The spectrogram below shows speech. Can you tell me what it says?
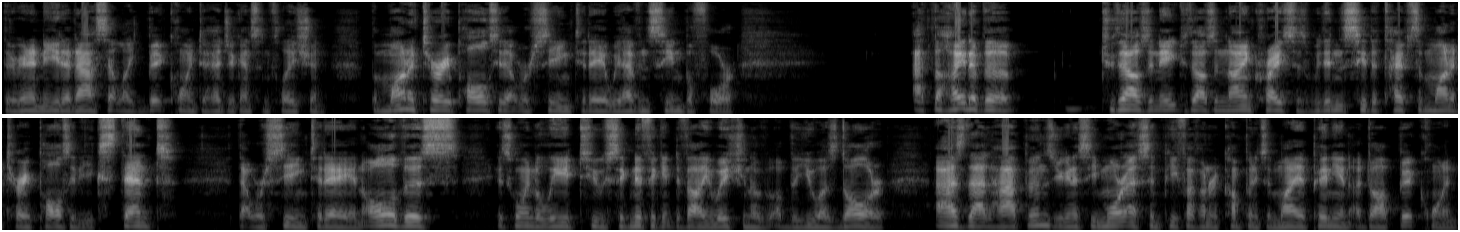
they're going to need an asset like Bitcoin to hedge against inflation. The monetary policy that we're seeing today, we haven't seen before. At the height of the 2008 2009 crisis, we didn't see the types of monetary policy, the extent that we're seeing today. And all of this is going to lead to significant devaluation of, of the US dollar. As that happens, you're going to see more S&P 500 companies, in my opinion, adopt Bitcoin.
